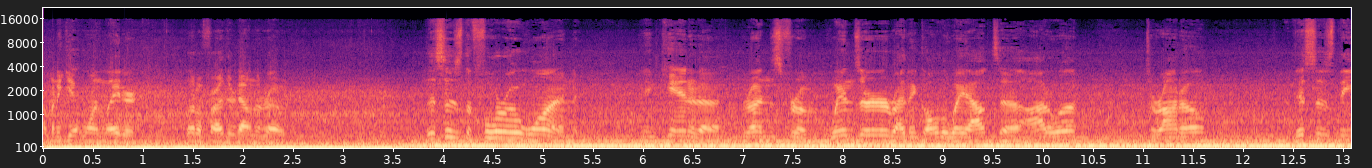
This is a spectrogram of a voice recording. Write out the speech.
I'm going to get one later, a little farther down the road. This is the 401 in Canada. Runs from Windsor, I think, all the way out to Ottawa. Toronto. This is the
